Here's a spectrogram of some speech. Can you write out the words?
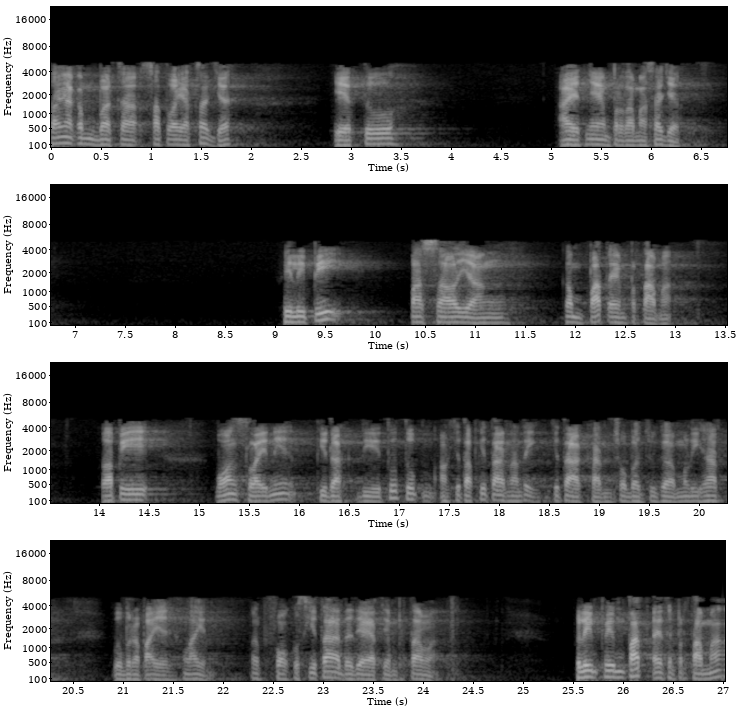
saya akan membaca satu ayat saja, yaitu ayatnya yang pertama saja. Filipi pasal yang keempat yang pertama. Tapi mohon setelah ini tidak ditutup Alkitab kita, nanti kita akan coba juga melihat beberapa ayat yang lain. Fokus kita ada di ayat yang pertama. Filipi 4 ayat yang pertama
